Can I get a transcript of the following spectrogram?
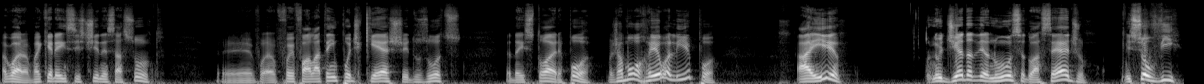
Agora, vai querer insistir nesse assunto? É, foi falar, tem podcast aí dos outros, da história. Pô, já morreu ali, pô. Aí, no dia da denúncia do assédio, isso eu vi.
